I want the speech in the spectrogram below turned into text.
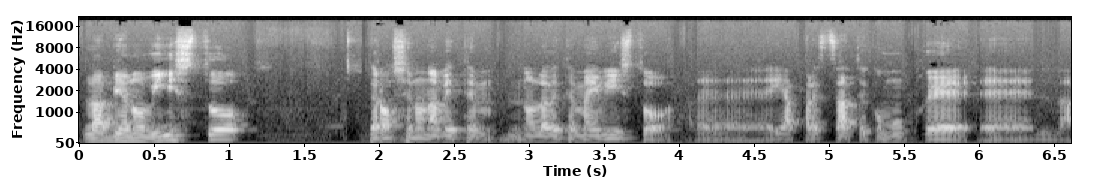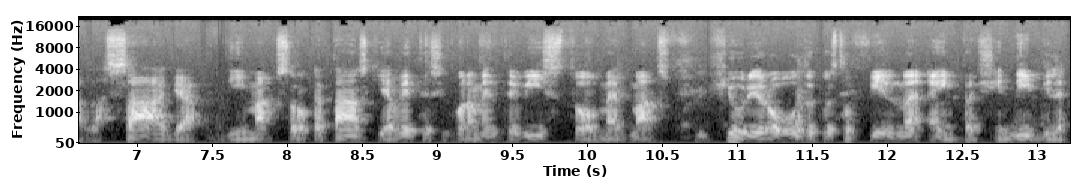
l'abbiano visto, però se non, avete, non l'avete mai visto eh, e apprezzate comunque eh, la, la, saga di Max Rokatansky, avete sicuramente visto Mad Max Fury Road, questo film è imprescindibile,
